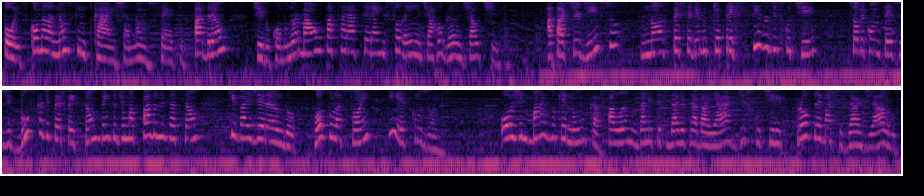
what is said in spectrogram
pois, como ela não se encaixa num certo padrão, tido como normal, passará a ser a insolente, arrogante, altiva. A partir disso, nós percebemos que é preciso discutir sobre contexto de busca de perfeição dentro de uma padronização que vai gerando rotulações e exclusões. Hoje, mais do que nunca, falamos da necessidade de trabalhar, discutir e problematizar diálogos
